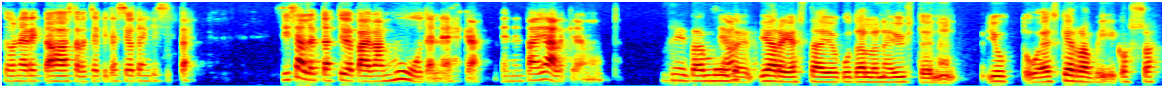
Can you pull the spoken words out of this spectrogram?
se on erittäin haastava, että se pitäisi jotenkin sitten sisällyttää työpäivään muuten ehkä ennen tai jälkeen. Mutta niin, tai muuten on... järjestää joku tällainen yhteinen juttu edes kerran viikossa –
